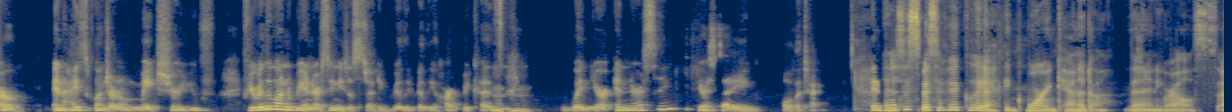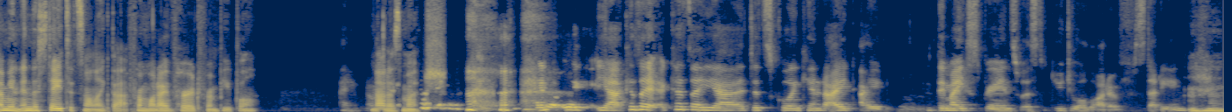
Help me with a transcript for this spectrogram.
or in high school in general, make sure you've, if you really want to be a nurse, you just study really, really hard because mm-hmm. when you're in nursing, you're studying all the time. And this is specifically, I think, more in Canada than anywhere else. I mean, in the States, it's not like that from what I've heard from people. not as much. I know, like, yeah, because I, because I, yeah, did school in Canada. I, I the, my experience was you do a lot of studying, mm-hmm.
